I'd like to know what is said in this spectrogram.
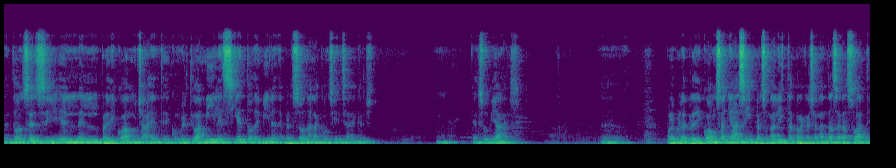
Entonces, sí, él, predicó a mucha gente, convirtió a miles, cientos de miles de personas a la conciencia de Cristo en sus viajes. Eh, por ejemplo, le predicó a un sanyasi impersonalista para Kashananda Saraswati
